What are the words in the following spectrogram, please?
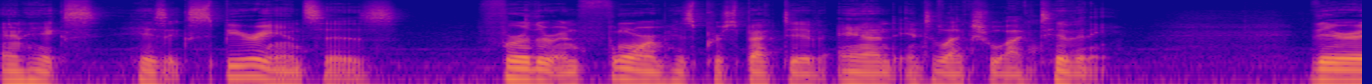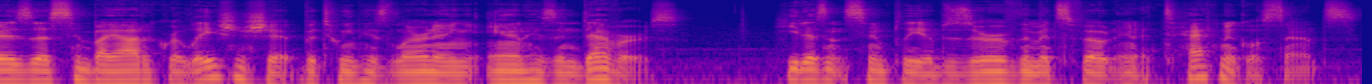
and his, his experiences further inform his perspective and intellectual activity. There is a symbiotic relationship between his learning and his endeavors. He doesn't simply observe the mitzvot in a technical sense,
